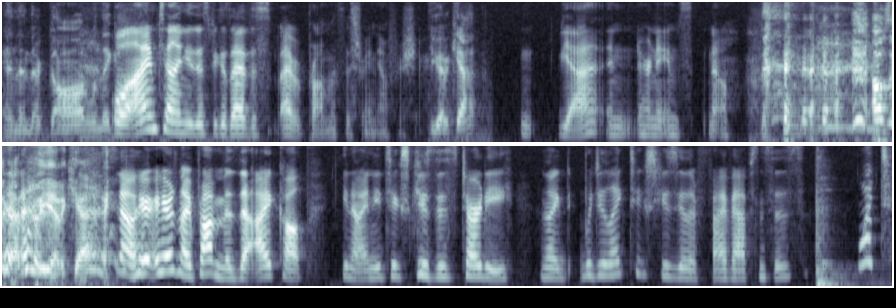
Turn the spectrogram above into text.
and then they're gone when they go. Well, I'm telling you this because I have this. I have a problem with this right now for sure. You got a cat? Yeah, and her name's no. I was like, I didn't know you had a cat. no, here, here's my problem is that I call, you know, I need to excuse this tardy. I'm like, would you like to excuse the other five absences? What?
